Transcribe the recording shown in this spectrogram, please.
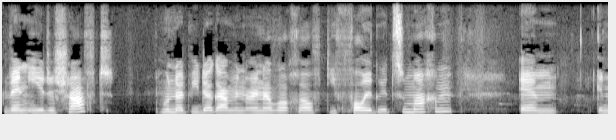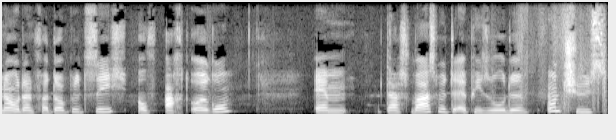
Wenn ihr das schafft, 100 Wiedergaben in einer Woche auf die Folge zu machen. Ähm, genau, dann verdoppelt sich auf 8 Euro. Ähm, das war's mit der Episode und tschüss.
